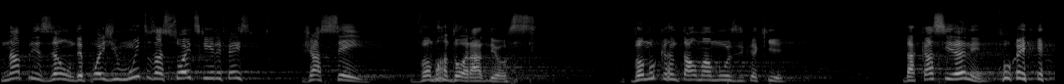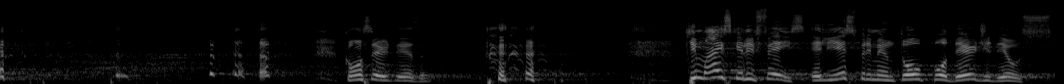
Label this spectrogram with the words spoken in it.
na prisão, depois de muitos açoites, que ele fez? Já sei, vamos adorar a Deus. Vamos cantar uma música aqui. Da Cassiane, foi. Com certeza. que mais que ele fez? Ele experimentou o poder de Deus.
